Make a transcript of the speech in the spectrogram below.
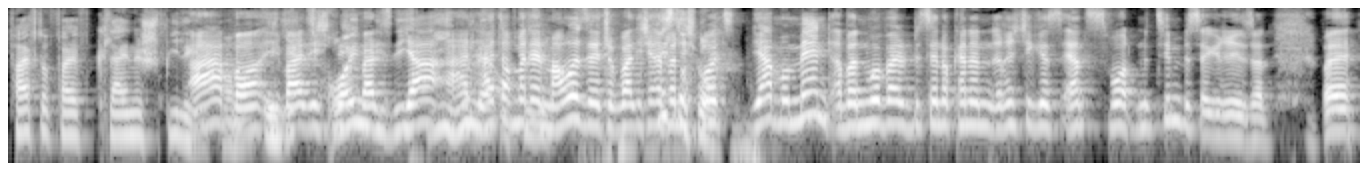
5 Top 5 kleine Spiele Aber Und ich weiß jetzt ich freuen nicht, weil, die sich ja, halt, halt doch mal dein Maulsätschung, weil ich einfach nicht wollte. Ja, Moment, aber nur weil bisher noch keiner ein richtiges ernstes Wort mit Tim bisher geredet hat. Weil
